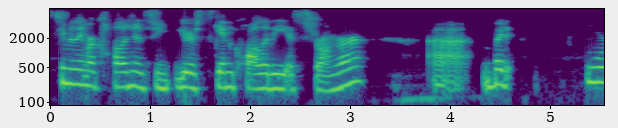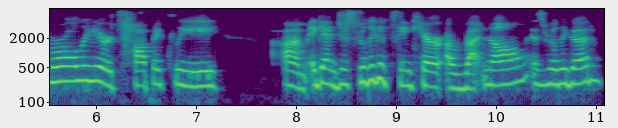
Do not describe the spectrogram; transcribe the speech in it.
stimulate more collagen so your skin quality is stronger. Uh, but orally or topically, um, again, just really good skincare. A retinol is really good.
